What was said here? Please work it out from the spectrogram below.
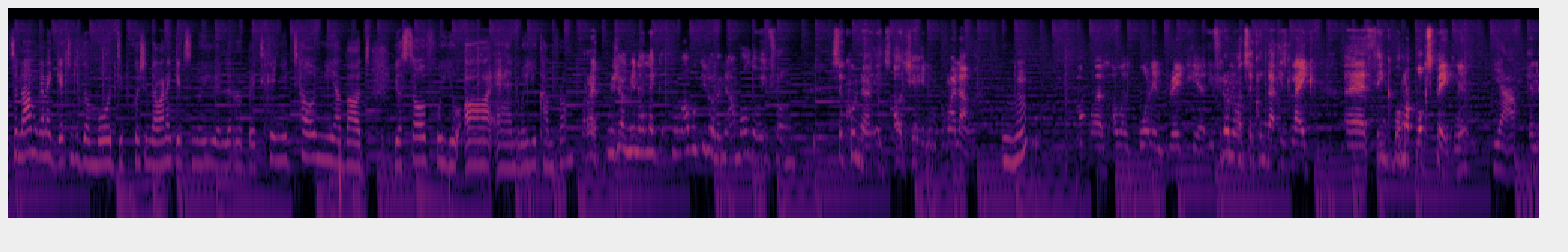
So now I'm gonna get into the more deep questions. I wanna get to know you a little bit. Can you tell me about yourself, who you are, and where you come from? All right, Michelle. Mina like I'm all the way from Secunda. It's out here in Mpumalanga. Mm-hmm. I was I was born and bred here. If you don't know what Secunda is like, uh, think about my box bag, ne? Yeah. And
